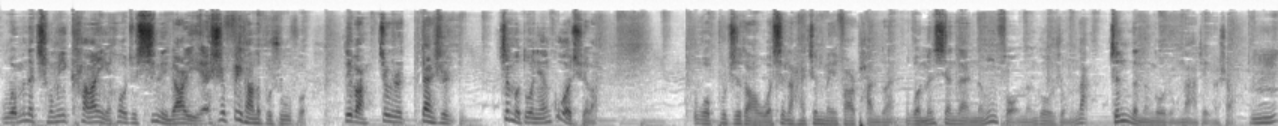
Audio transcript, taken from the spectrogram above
我们的球迷看完以后就心里边也是非常的不舒服，对吧？就是但是这么多年过去了，我不知道，我现在还真没法判断，我们现在能否能够容纳，真的能够容纳这个事儿。嗯，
